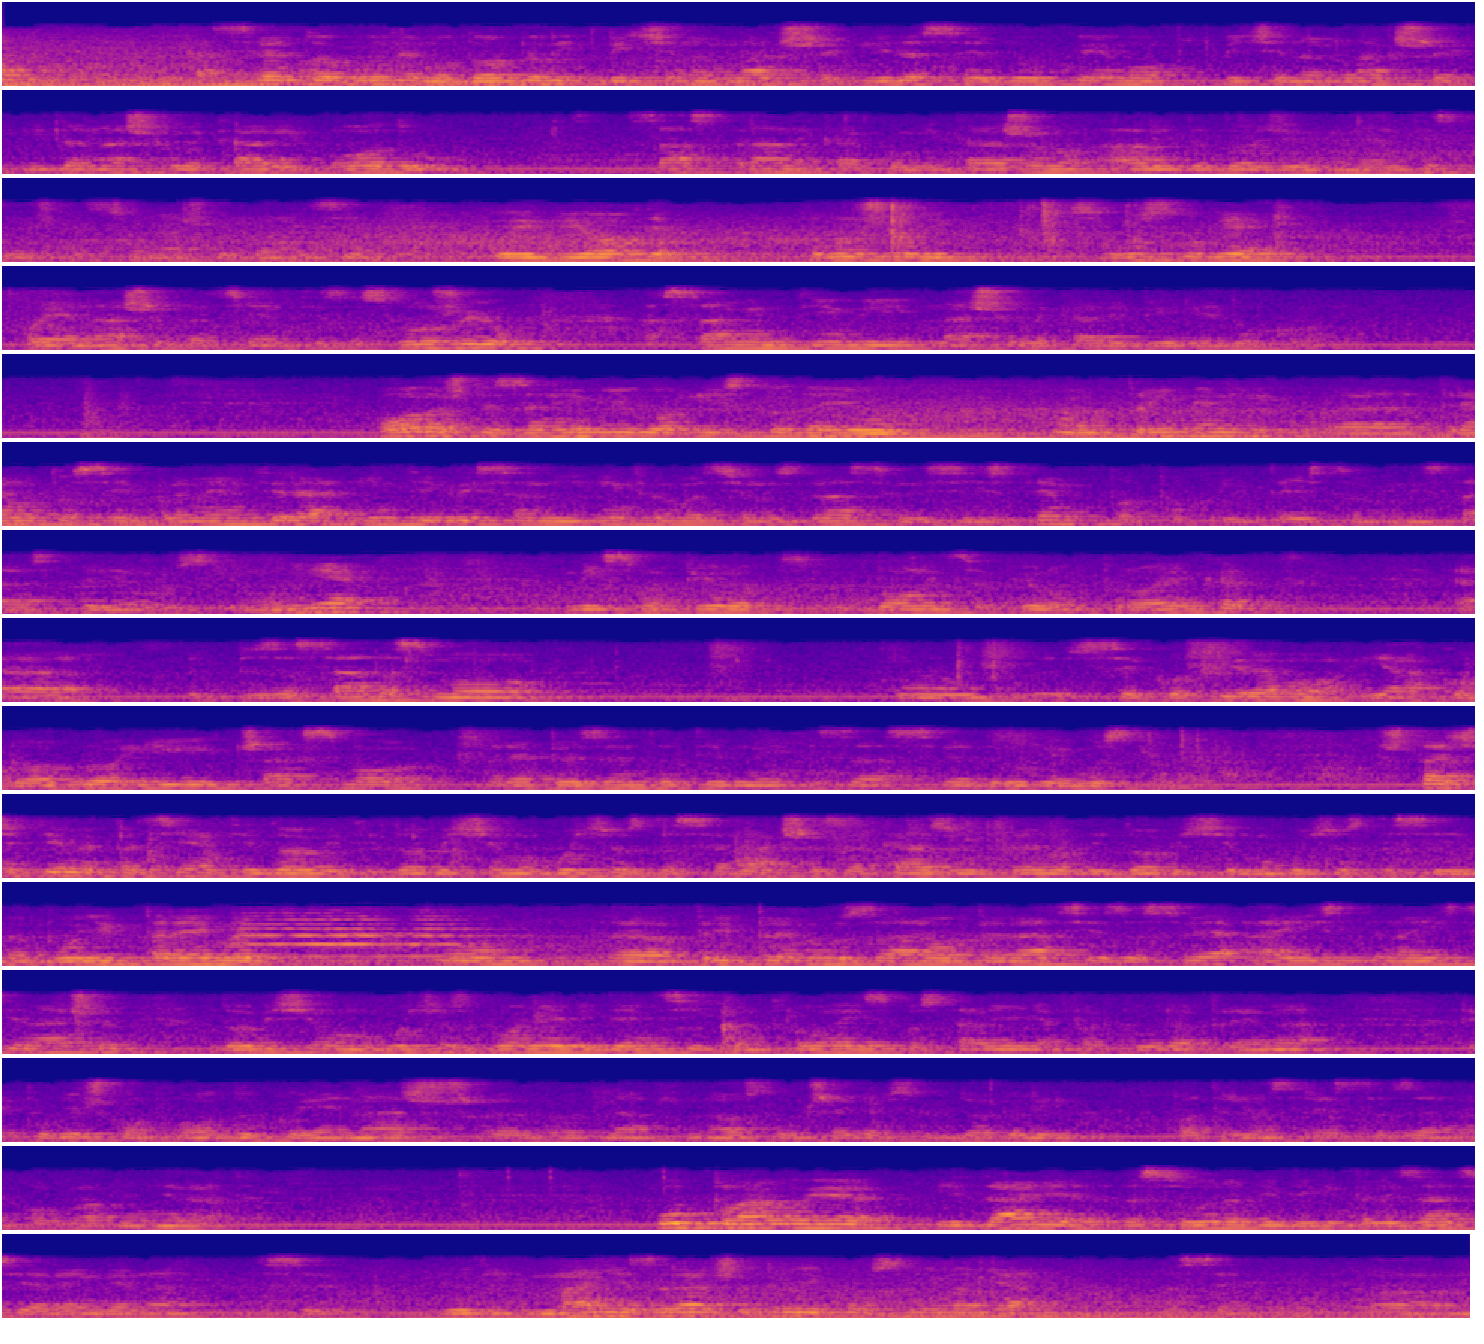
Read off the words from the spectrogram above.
Kad sve to budemo dobili, bit će nam lakše i da se edukujemo, bit će nam lakše i da naši lekari odu sa strane, kako mi kažemo, ali da dođe eminentni stručnjaci u našoj bolnici koji bi ovde pružili usluge koje naši pacijenti zaslužuju, a samim tim bi naši lekari bili edukovani. Ono što je zanimljivo isto da je u, u primjeni e, trenutno se implementira integrisani informacioni zdravstveni sistem pod pokroviteljstvom Ministarstva i Evropske unije. Mi smo pilot, bolnica pilot projekat. E, za sada smo se kotiramo jako dobro i čak smo reprezentativni za sve druge ustanove. Šta će time pacijenti dobiti? Dobit će mogućnost da se lakše zakazuju pregledi, dobit će mogućnost da se ima bolji pregled u e, pripremu za operacije za sve, a na isti način dobit ćemo mogućnost bolje evidencije i kontrole i ispostavljanja faktura prema Republičkom fondu koji je naš, e, na, na osnovu čega su dobili potrebna sredstva za obavljanje rada. U planu je i dalje da se uradi digitalizacija rengena, da se ljudi manje zrače prilikom snimanja, da se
